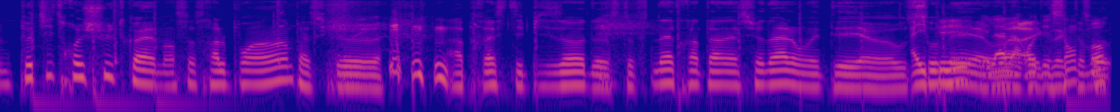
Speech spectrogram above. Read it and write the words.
Une petite rechute quand même, hein, ce sera le point 1 parce que après cet épisode, cette fenêtre internationale, on était euh, au sommet. Et là, la redescente. Exactement.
